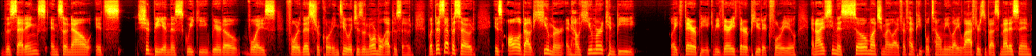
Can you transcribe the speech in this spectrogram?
the settings. And so now it's should be in this squeaky weirdo voice for this recording too, which is a normal episode. But this episode is all about humor and how humor can be like therapy. It can be very therapeutic for you. And I've seen this so much in my life. I've had people tell me like laughter's the best medicine.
